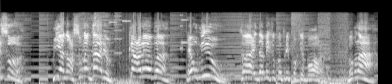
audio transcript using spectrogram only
isso? Minha nossa, um lendário! Caramba! É o Mil! Ah, ainda bem que eu comprei Pokébola. Vamos lá.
